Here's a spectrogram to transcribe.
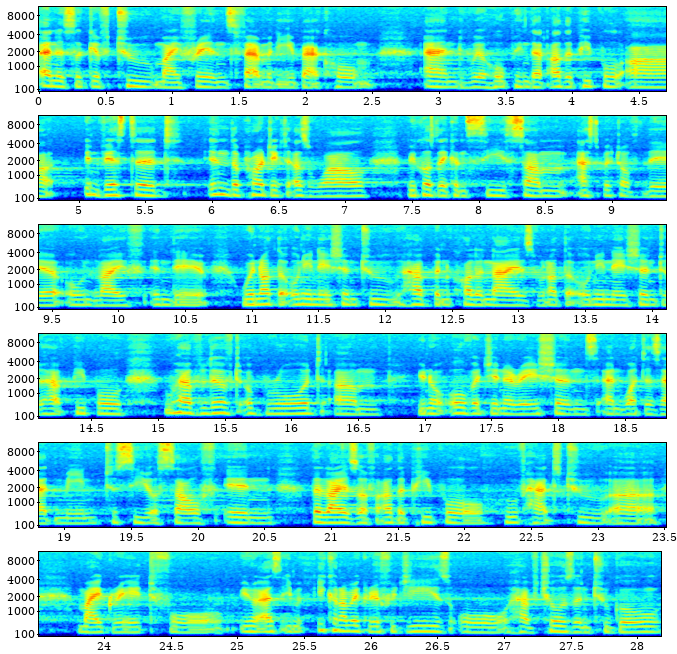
and it's a gift to my friends, family back home. And we're hoping that other people are invested in the project as well because they can see some aspect of their own life in there. We're not the only nation to have been colonized. We're not the only nation to have people who have lived abroad, um, you know, over generations. And what does that mean to see yourself in the lives of other people who've had to uh, migrate for, you know, as economic refugees or have chosen to go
